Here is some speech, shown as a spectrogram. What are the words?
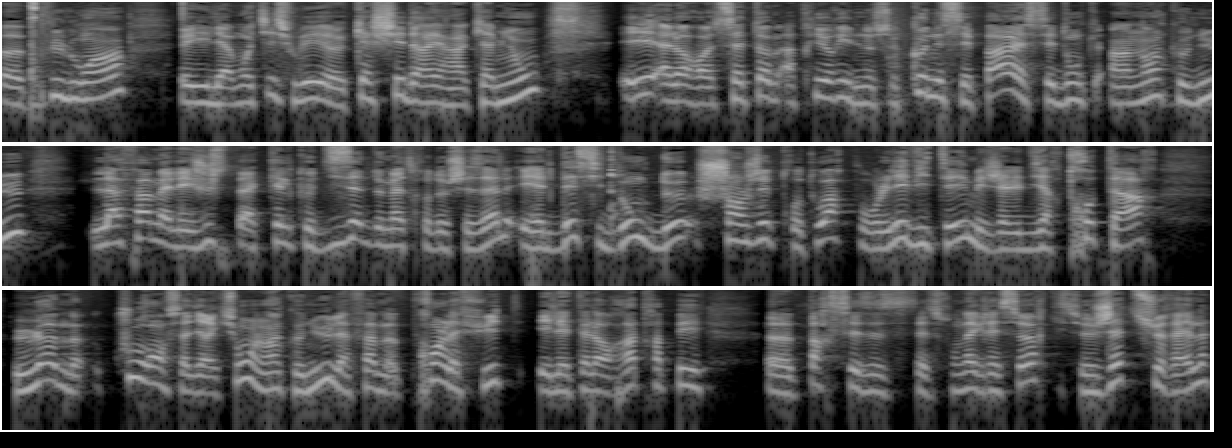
euh, plus loin et il est à moitié soulé, caché derrière un camion. Et alors cet homme, a priori, il ne se connaissait pas et c'est donc un inconnu. La femme, elle est juste à quelques dizaines de mètres de chez elle et elle décide donc de changer de trottoir pour l'éviter, mais j'allais dire trop tard. L'homme court en sa direction, l'inconnu, la femme prend la fuite et elle est alors rattrapée euh, par son agresseur qui se jette sur elle,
